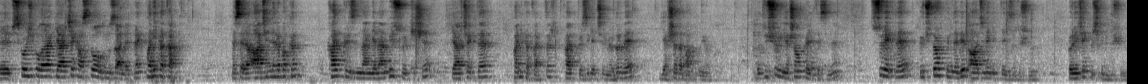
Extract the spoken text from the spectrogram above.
Ee, psikolojik olarak gerçek hasta olduğunu zannetmek, panik atak. Mesela acillere bakın, kalp krizinden gelen bir sürü kişi gerçekte panik ataktır, kalp krizi geçirmiyordur ve yaşa da bakmıyor. Ve düşürün yaşam kalitesini, sürekli 3-4 günde bir acile gittiğinizi düşünün. Ölecekmiş gibi düşünün.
